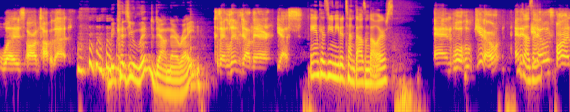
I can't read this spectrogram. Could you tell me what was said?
was on top of that because you lived down there, right? Because I lived down there. Yes. And because you needed $10,000. And well, who you know, and Who it, you know, it was fun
